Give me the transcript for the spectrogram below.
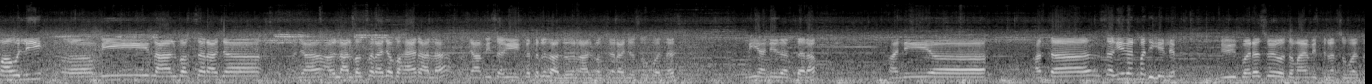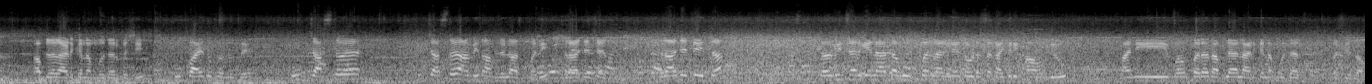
माऊली मी लालबागचा राजा म्हणजे लालबागचा राजा बाहेर आला म्हणजे आम्ही सगळे एकत्र झालो लालबागच्या राजासोबतच मी आणि दत्ताराम. आणि आता सगळे गणपती गेले. मी बराच वेळ होतो माझ्या मित्रांसोबत आपल्या लाडक्या लंबोदरपाशी खूप पाय दुखत होते. खूप जास्त वेळ खूप जास्त वेळ आम्ही थांबलेलो आतमध्ये राजाच्या राजाच्या इथं. तर विचार केला आता भूक पण लागली थोडंसं काहीतरी खाऊन घेऊ. आणि मग परत आपल्या लाडक्या लंबोदर जाऊ.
